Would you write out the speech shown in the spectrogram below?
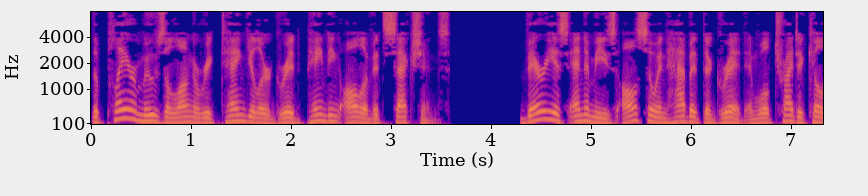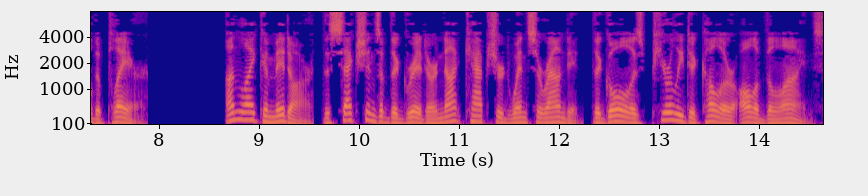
The player moves along a rectangular grid painting all of its sections. Various enemies also inhabit the grid and will try to kill the player. Unlike Amidar, the sections of the grid are not captured when surrounded, the goal is purely to color all of the lines.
